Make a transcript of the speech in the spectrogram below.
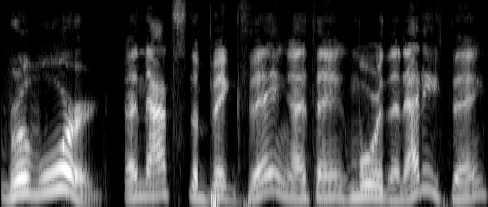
reward, and that's the big thing. I think more than anything.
